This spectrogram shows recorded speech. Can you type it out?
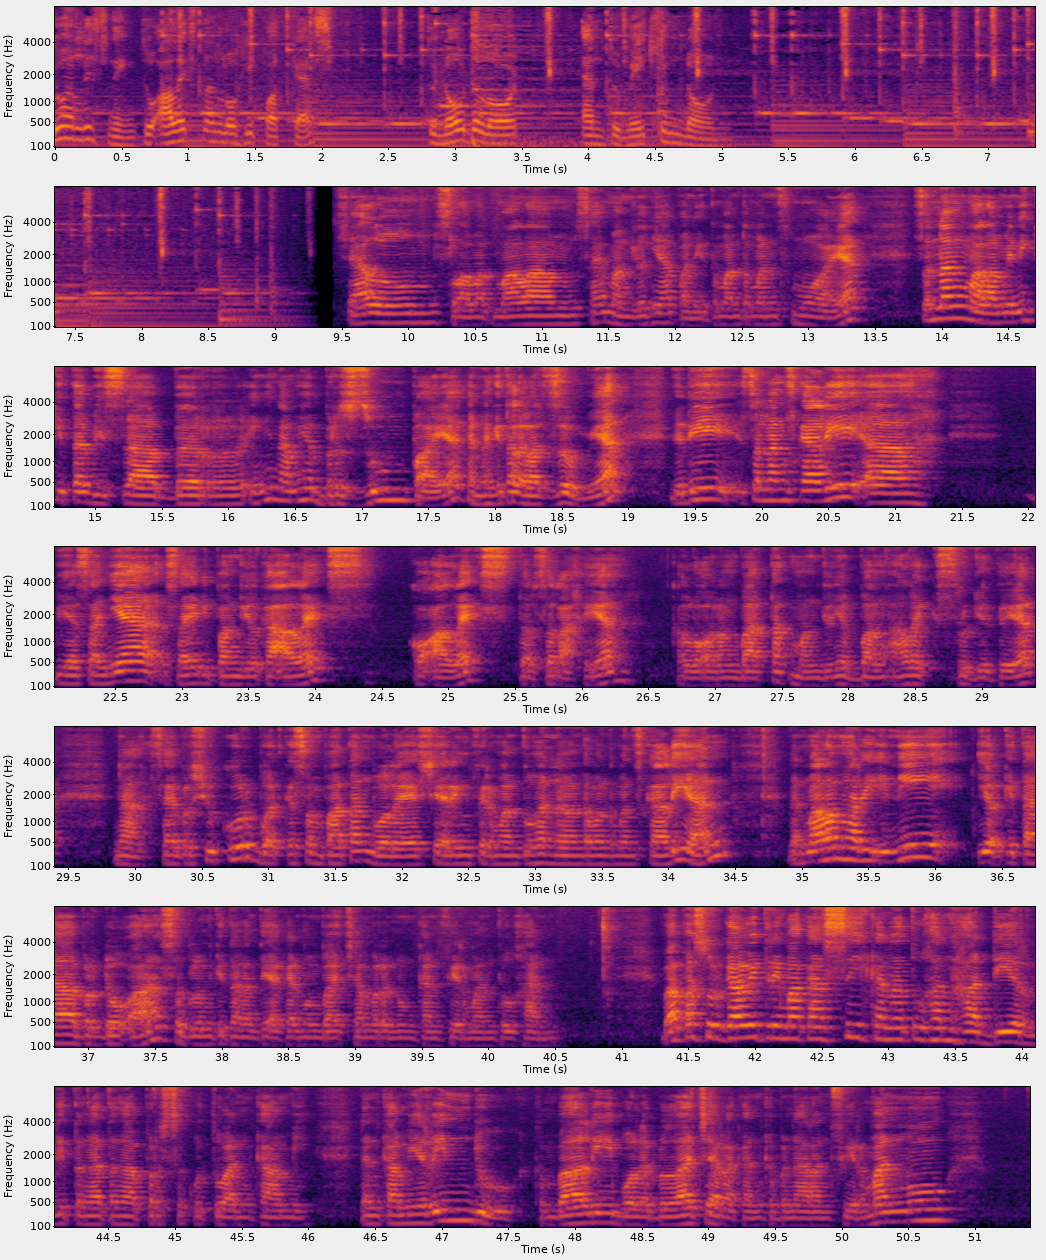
You are listening to Alex Nanlohi Podcast To know the Lord and to make Him known Shalom, selamat malam. Saya manggilnya apa nih teman-teman semua ya? Senang malam ini kita bisa ber ini namanya berzumpa ya karena kita lewat Zoom ya. Jadi senang sekali uh, biasanya saya dipanggil Kak Alex, Ko Alex terserah ya. Kalau orang Batak manggilnya Bang Alex begitu ya. Nah, saya bersyukur buat kesempatan boleh sharing firman Tuhan dengan teman-teman sekalian. Dan malam hari ini, yuk kita berdoa sebelum kita nanti akan membaca merenungkan firman Tuhan. Bapak Surgawi, terima kasih karena Tuhan hadir di tengah-tengah persekutuan kami. Dan kami rindu kembali boleh belajar akan kebenaran firman-Mu.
